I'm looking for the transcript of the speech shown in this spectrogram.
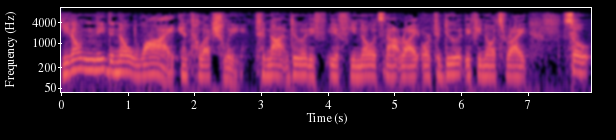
You don't need to know why intellectually to not do it if, if you know it's not right or to do it if you know it's right. So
